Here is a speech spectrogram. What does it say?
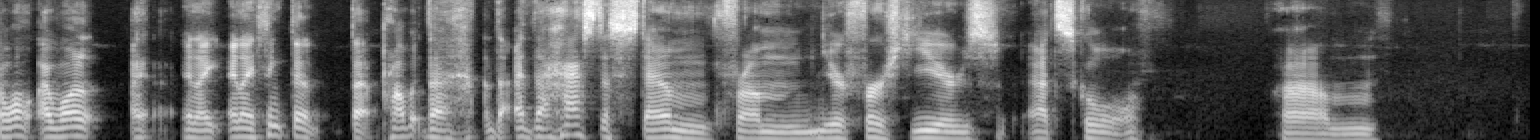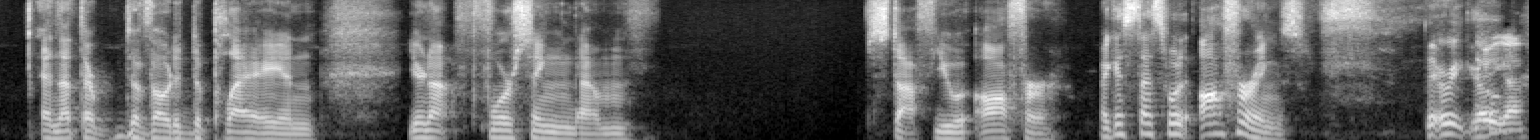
want, I want, I, and I, and I think that that probably that, that that has to stem from your first years at school, um, and that they're devoted to play, and you're not forcing them stuff. You offer. I guess that's what offerings. There we go. There you go.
